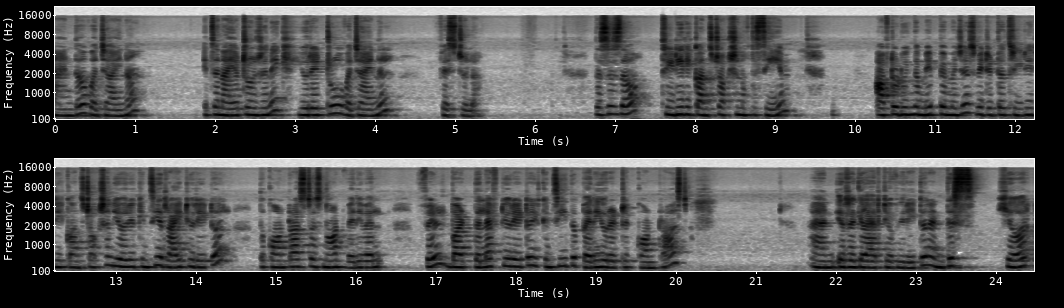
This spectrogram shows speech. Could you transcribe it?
and the vagina it's an iatrogenic ureterovaginal fistula. This is a 3D reconstruction of the same. After doing the MIP images, we did the 3D reconstruction. Here you can see right ureter. The contrast is not very well filled, but the left ureter, you can see the periureteric contrast and irregularity of ureter. And this here,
